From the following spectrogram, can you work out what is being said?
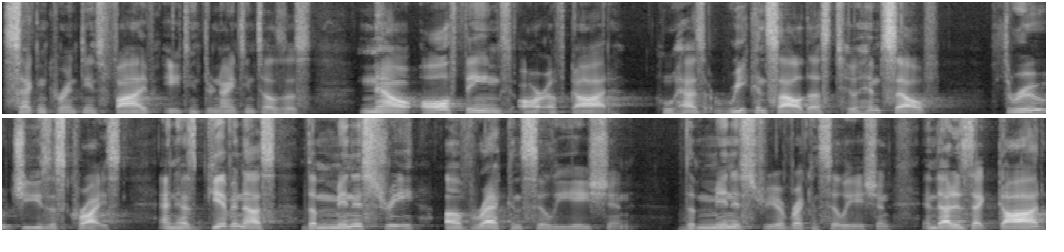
2 Corinthians 5:18 through 19 tells us, now all things are of God, who has reconciled us to himself through Jesus Christ and has given us the ministry of reconciliation the ministry of reconciliation, and that is that God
